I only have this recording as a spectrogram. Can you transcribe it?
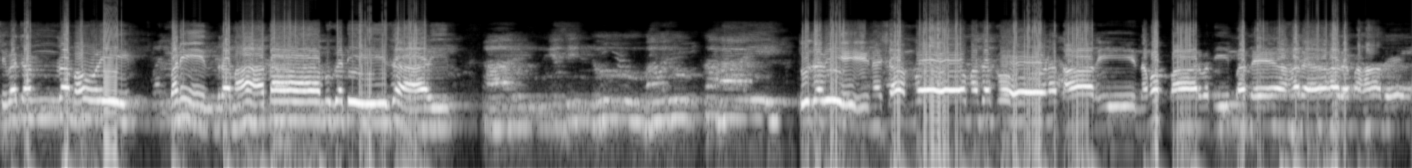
शिवचंद्र मौळी फणींद्र माता मुगती जाळी। कारुण्य तुझ वीण शंभो मज कोण तारी। नम पार्वती पते हर हर महादेव।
